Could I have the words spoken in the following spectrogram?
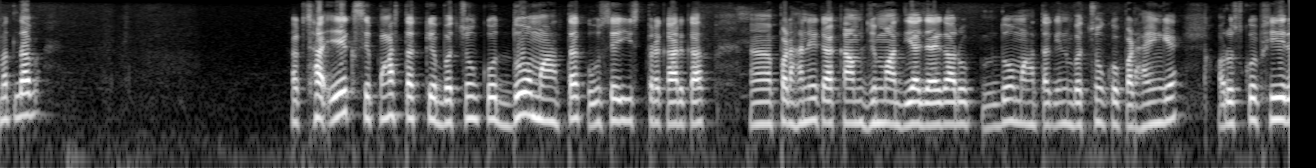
मतलब कक्षा एक से पाँच तक के बच्चों को दो माह तक उसे इस प्रकार का पढ़ाने का काम जिम्मा दिया जाएगा और दो माह तक इन बच्चों को पढ़ाएँगे और उसको फिर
